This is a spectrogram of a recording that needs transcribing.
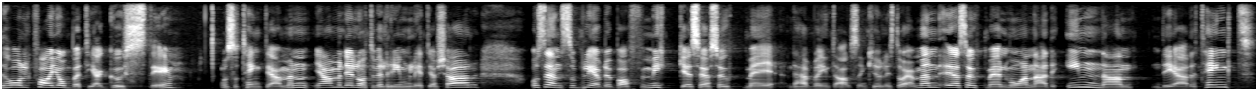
håll kvar jobbet i augusti. Och så tänkte jag, men, ja men det låter väl rimligt, jag kör. Och sen så blev det bara för mycket så jag sa upp mig, det här var inte alls en kul historia, men jag sa upp mig en månad innan det jag hade tänkt.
